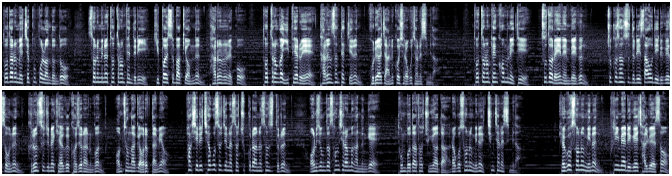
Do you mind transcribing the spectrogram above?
또 다른 매체 풋볼 런던도 손흥민은 토트넘 팬들이 기뻐할 수밖에 없는 발언을 했고 토트넘과 2패 후에 다른 선택지는 고려하지 않을 것이라고 전했습니다. 토트넘 팬 커뮤니티 투더 레인 엠백은 축구 선수들이 사우디 리그에서 오는 그런 수준의 계약을 거절하는 건 엄청나게 어렵다며 확실히 최고 수준에서 축구를 하는 선수들은 어느 정도 성실함을 갖는 게 돈보다 더 중요하다라고 손흥민을 칭찬했습니다. 결국 손흥민은 프리미어리그에 잔류해서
